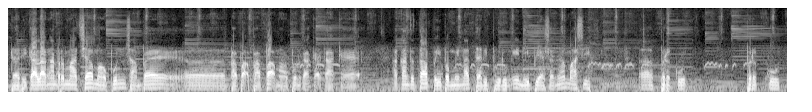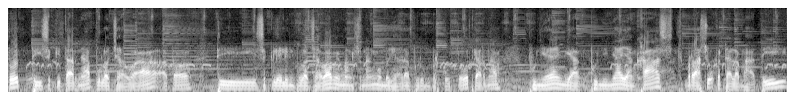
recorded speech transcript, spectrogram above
dari kalangan remaja maupun sampai eh, bapak-bapak maupun kakek-kakek. Akan tetapi peminat dari burung ini biasanya masih uh, berkut, berkutut di sekitarnya Pulau Jawa atau di sekeliling Pulau Jawa memang senang memelihara burung perkutut karena bunyinya yang bunyinya yang khas merasuk ke dalam hati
